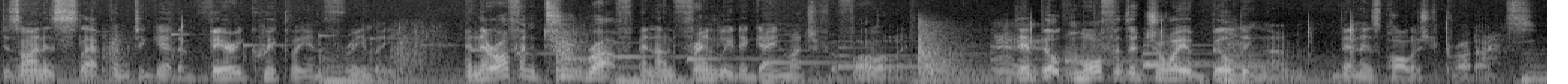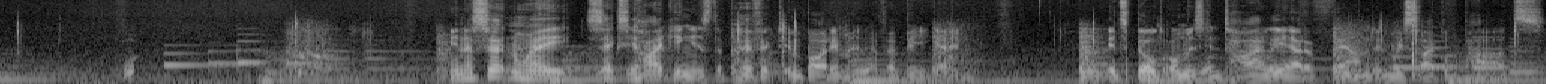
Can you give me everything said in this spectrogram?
Designers slap them together very quickly and freely, and they're often too rough and unfriendly to gain much of a following. They're built more for the joy of building them than as polished products. In a certain way, Sexy Hiking is the perfect embodiment of a B game. It's built almost entirely out of found and recycled parts,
